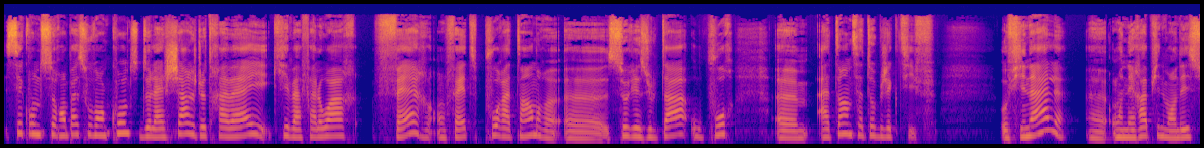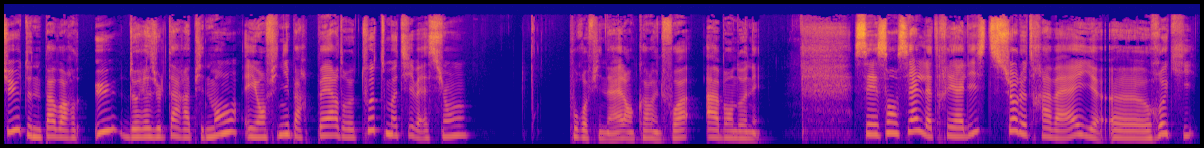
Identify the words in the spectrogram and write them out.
c'est qu'on ne se rend pas souvent compte de la charge de travail qu'il va falloir faire, en fait, pour atteindre euh, ce résultat ou pour euh, atteindre cet objectif. Au final, euh, on est rapidement déçu de ne pas avoir eu de résultats rapidement et on finit par perdre toute motivation pour au final, encore une fois, abandonner c'est essentiel d'être réaliste sur le travail euh, requis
